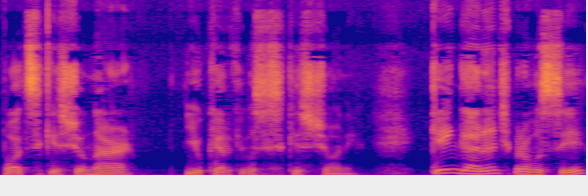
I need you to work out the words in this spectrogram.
pode se questionar, e eu quero que você se questione. Quem garante para você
